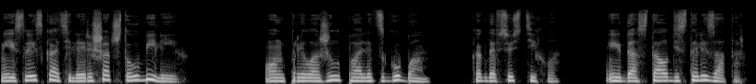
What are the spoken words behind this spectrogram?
если искатели решат, что убили их. Он приложил палец к губам, когда все стихло, и достал дистализатор,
